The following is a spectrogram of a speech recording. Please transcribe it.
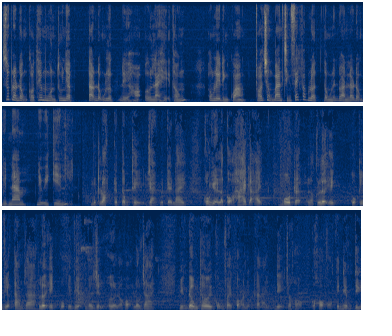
giúp lao động có thêm nguồn thu nhập, tạo động lực để họ ở lại hệ thống. Ông Lê Đình Quảng, Phó trưởng ban chính sách pháp luật Tổng Liên đoàn Lao động Việt Nam nêu ý kiến. Một loạt cái tổng thể giải quyết cái này có nghĩa là có hai cái. Một là cái lợi ích của cái việc tham gia, lợi ích của cái việc mà giữ ở là họ lâu dài. nhưng đồng thời cũng phải có những cái để cho họ có họ có cái niềm tin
